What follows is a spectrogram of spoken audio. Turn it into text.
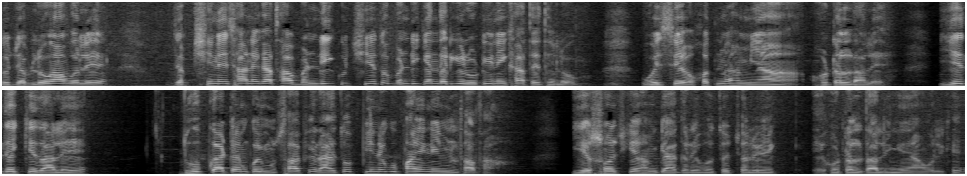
तो जब लोग बोले, जब छीने छाने का था, बंडी कुछ चाहिए तो बंडी के अंदर की रोटी नहीं खाते थे लोग। वैसे वक्त में हम यहाँ होटल डाले। ये देख के डाले धूप का टाइम कोई मुसाफिर आए तो पीने को पानी नहीं मिलता था। ये सोच के हम क्या करें वो तो चलो एक, एक होटल डालेंगे यहाँ बोल के।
